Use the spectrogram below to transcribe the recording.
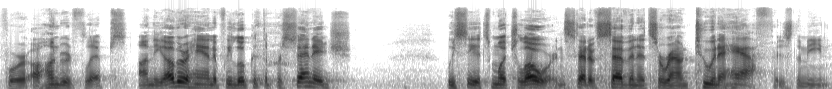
for 100 flips. On the other hand, if we look at the percentage, we see it's much lower. Instead of 7, it's around 2.5 is the mean.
